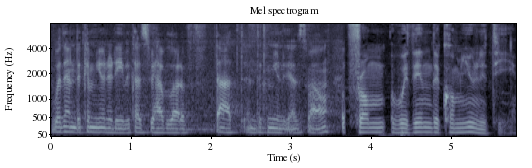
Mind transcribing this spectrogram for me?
within the community, because we have a lot of that in the community as well. From within the community.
